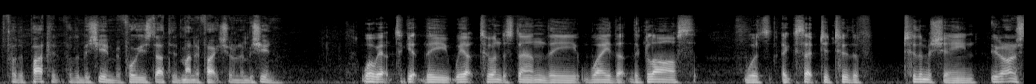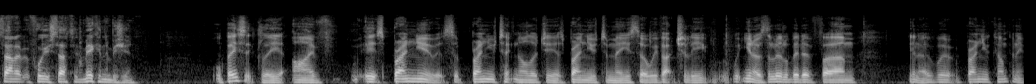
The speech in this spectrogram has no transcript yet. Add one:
for the patent for the machine before you started manufacturing the machine. Well, we had to get the we had to understand the way that the glass was accepted to the to the machine. You don't understand it before you started making the machine. Well, basically, I've it's brand new. It's a brand new technology. It's brand new to me. So we've actually, you know, it's a little bit of, um, you know, we're a brand new company.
